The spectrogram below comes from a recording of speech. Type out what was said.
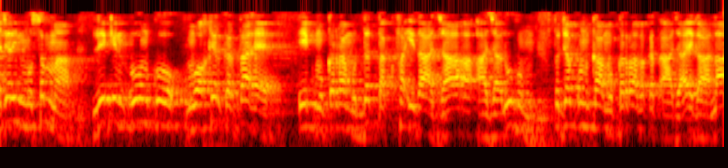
اجر مسمى، لیکن وہ ان کو مؤخر کرتا ہے ایک مقررہ مدت تک فاذا جاء اجلهم تو جب ان کا مقررہ وقت آ جائے گا، لا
